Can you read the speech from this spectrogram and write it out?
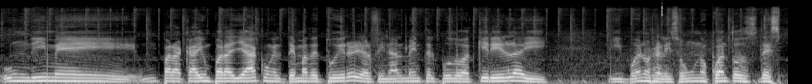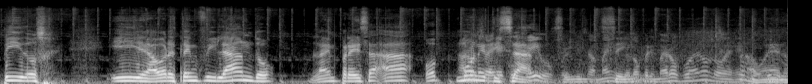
un dime, un para acá y un para allá con el tema de Twitter y al finalmente él pudo adquirirla y, y bueno, realizó unos cuantos despidos y ahora está enfilando la empresa a op- A los monetizar. ejecutivos, Sí, sí. Los primeros fueron los Ah, ejecutivos. bueno,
